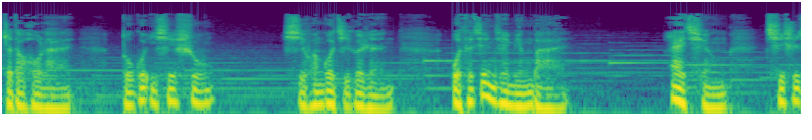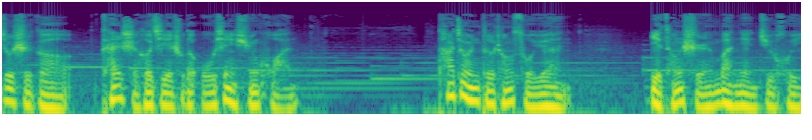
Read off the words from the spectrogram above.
直到后来，读过一些书，喜欢过几个人，我才渐渐明白，爱情其实就是个开始和结束的无限循环。它叫人得偿所愿，也曾使人万念俱灰。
